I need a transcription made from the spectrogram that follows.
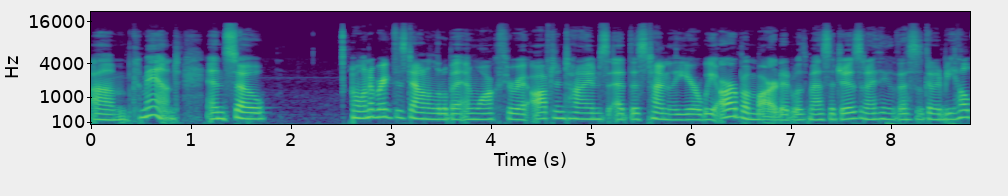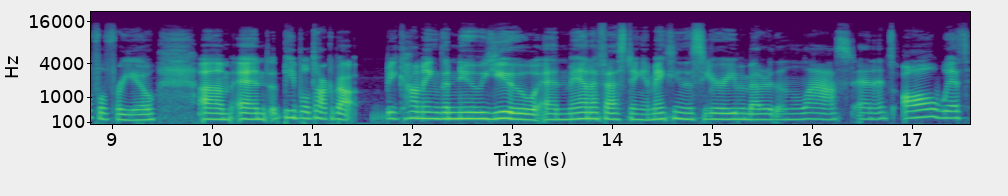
um, command. And so I want to break this down a little bit and walk through it. Oftentimes, at this time of the year, we are bombarded with messages, and I think this is going to be helpful for you. Um, and people talk about becoming the new you and manifesting and making this year even better than the last. And it's all with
